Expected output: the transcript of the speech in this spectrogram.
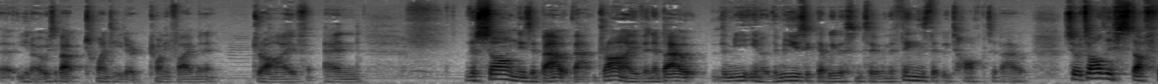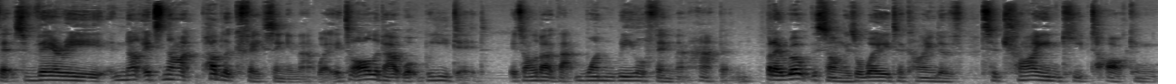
uh, you know it was about twenty to twenty five minute drive, and the song is about that drive and about the you know the music that we listened to and the things that we talked about. So it's all this stuff that's very not it's not public facing in that way. It's all about what we did. It's all about that one real thing that happened. But I wrote the song as a way to kind of to try and keep talking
